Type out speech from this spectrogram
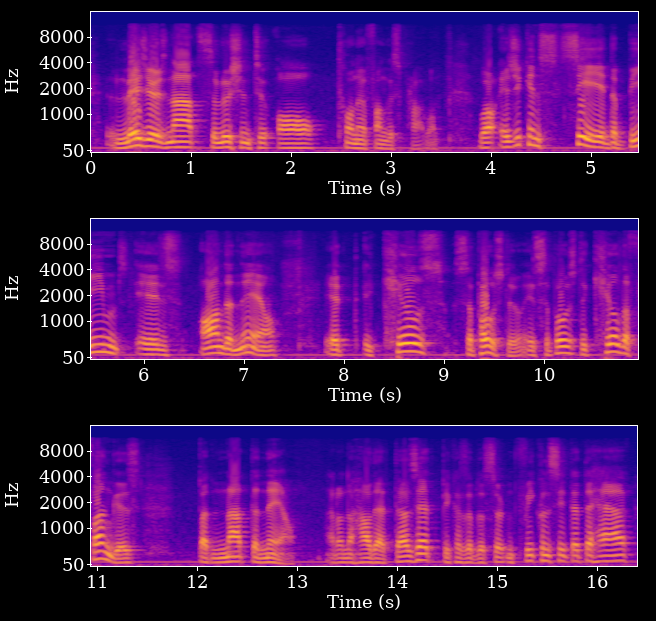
laser is not solution to all toenail fungus problem. Well, as you can see, the beam is on the nail. It, it kills, supposed to, it's supposed to kill the fungus, but not the nail. I don't know how that does it because of the certain frequency that they have,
